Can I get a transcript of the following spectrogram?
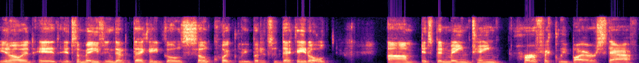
You know it, it it's amazing that a decade goes so quickly but it's a decade old. Um it's been maintained perfectly by our staff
